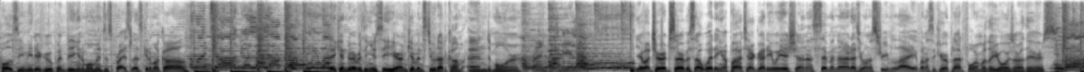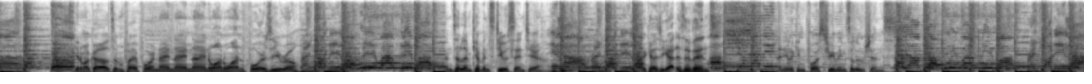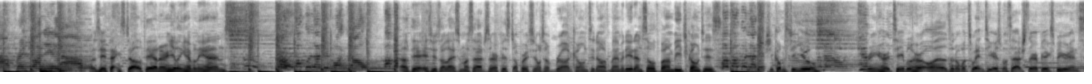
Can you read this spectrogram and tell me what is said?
Pulsey Media Group and being in the moment is priceless. Get them a call. They can do everything you see here on kevinstew.com and more. You have a church service, a wedding, a party, a graduation, a seminar that you want to stream live on a secure platform, whether yours or theirs. Give them a call, 754-999-1140. And tell them Kevin Stew sent you. Because you got this event and you're looking for streaming solutions. I want to say thanks to Althea and her Healing Heavenly Hands. Althea is a licensed massage therapist operating out of Broward County, North Miami-Dade and South Palm Beach counties. She comes to you, bringing her table, her oils, and over 20 years massage therapy experience.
